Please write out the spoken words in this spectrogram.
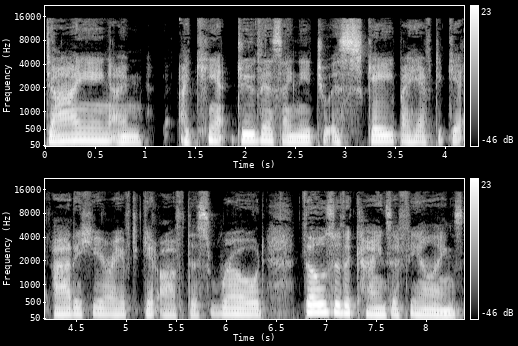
dying, I'm I can't do this. I need to escape. I have to get out of here. I have to get off this road. Those are the kinds of feelings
